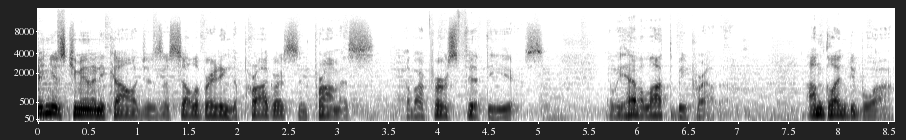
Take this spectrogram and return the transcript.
Virginia's community colleges are celebrating the progress and promise of our first 50 years, and we have a lot to be proud of. I'm Glenn Dubois,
